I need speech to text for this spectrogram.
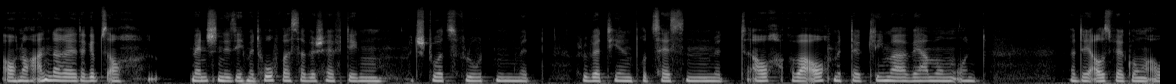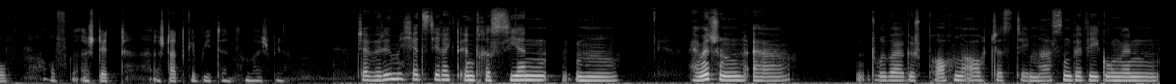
auch noch andere, da gibt es auch Menschen, die sich mit Hochwasser beschäftigen, mit Sturzfluten, mit fluviatilen Prozessen, mit auch, aber auch mit der Klimaerwärmung und der Auswirkungen auf, auf Städt, Stadtgebiete zum Beispiel. Da würde mich jetzt direkt interessieren, hm, wir haben jetzt schon äh, drüber gesprochen, auch, dass die Massenbewegungen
